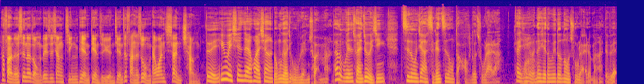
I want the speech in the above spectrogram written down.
它反而是那种类似像晶片、电子元件，这反而是我们台湾擅长。对，因为现在的话，像龙德就无人船嘛，它的无人船就已经自动驾驶跟自动导航都出来了。他已经有那些东西都弄出来了嘛，对不对？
